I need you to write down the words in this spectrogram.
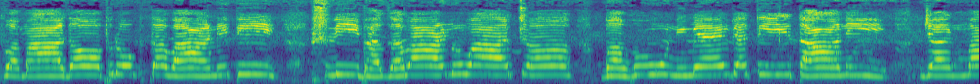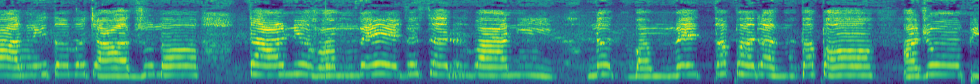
त्वमादौ प्रोक्तवानिति श्रीभगवानुवाच बहूनि मे व्यतीतानि जन्मानि तव चार्जुन तान्यहं वेद सर्वाणि न त्वं वेत्त परन्तप अजोऽपि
